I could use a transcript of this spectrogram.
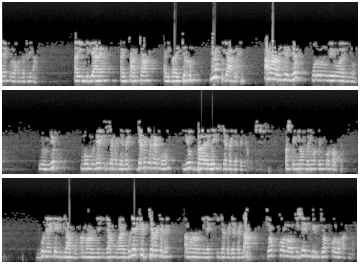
lépp loo xam ay ndijaayam ay tantaam ay bàyyi tëxam ñëpp jaaxle amaana ñooñu ñëpp moo doon wéeruwaay ñoom ñoom ñëpp moom mu nekk ci jafe-jafe jafe-jafe moom yóbbaale leen ci jafe-jafe ñoom parce que ñoom dañoo dañ ko topp bu nekkee ci jàmm amaana ñu ci jàmm waaye bu nekkee ci jafe-jafe amaana ñu nekk ci jafe-jafe ndax jokkaloo gi seen mbir jokkaloo ak moom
